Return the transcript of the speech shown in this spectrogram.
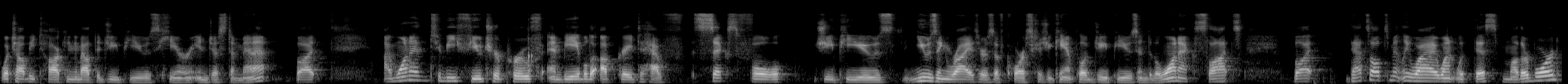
which I'll be talking about the GPUs here in just a minute. But I wanted to be future proof and be able to upgrade to have six full GPUs using risers, of course, because you can't plug GPUs into the 1X slots. But that's ultimately why I went with this motherboard.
